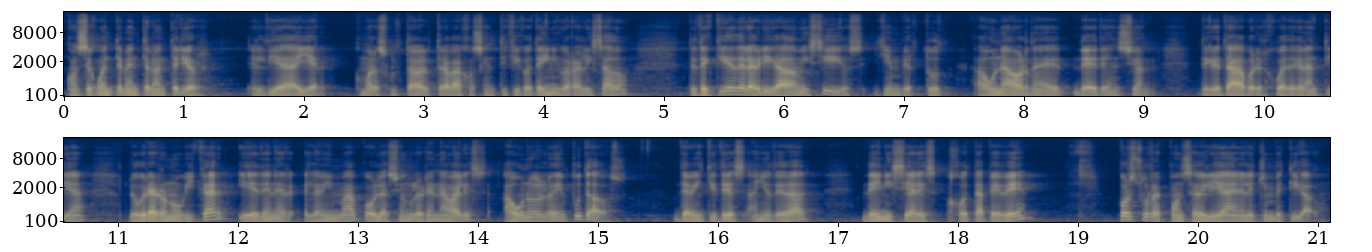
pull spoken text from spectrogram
Consecuentemente lo anterior, el día de ayer, como resultado del trabajo científico-técnico realizado, detectives de la Brigada de Homicidios y en virtud a una orden de detención decretada por el juez de garantía, lograron ubicar y detener en la misma población Gloria Navales a uno de los imputados, de 23 años de edad, de iniciales JPB, por su responsabilidad en el hecho investigado,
